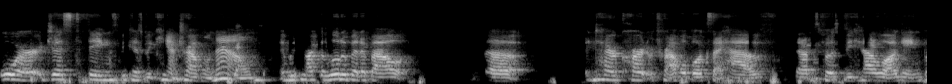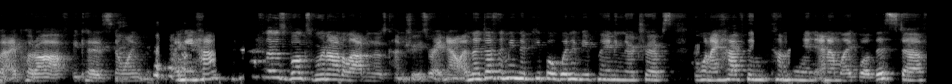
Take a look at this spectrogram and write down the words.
or just things because we can't travel now. And we talked a little bit about the entire cart of travel books I have that I'm supposed to be cataloging, but I put off because no one, I mean, half, half of those books we're not allowed in those countries right now. And that doesn't mean that people wouldn't be planning their trips. But when I have things come in and I'm like, well, this stuff,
